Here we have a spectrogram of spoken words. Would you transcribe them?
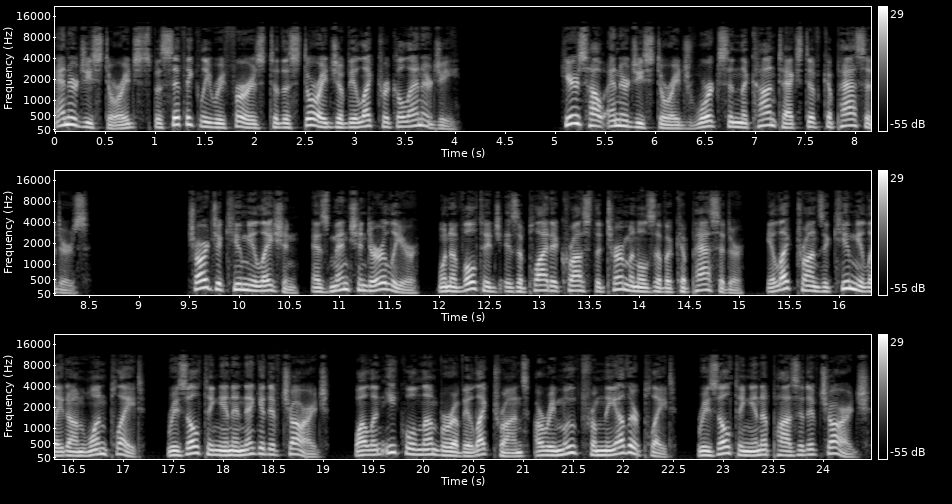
energy storage specifically refers to the storage of electrical energy. Here's how energy storage works in the context of capacitors. Charge accumulation, as mentioned earlier, when a voltage is applied across the terminals of a capacitor, electrons accumulate on one plate, resulting in a negative charge, while an equal number of electrons are removed from the other plate, resulting in a positive charge.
